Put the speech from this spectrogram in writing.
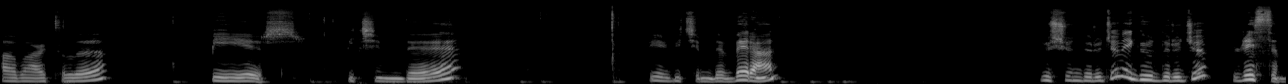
abartılı bir biçimde bir biçimde veren düşündürücü ve güldürücü resim.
